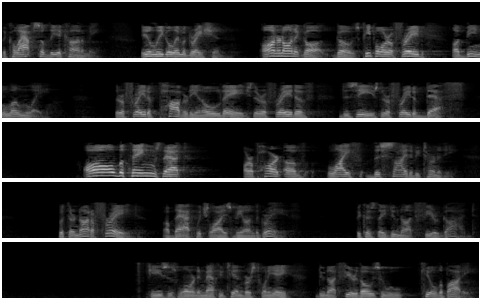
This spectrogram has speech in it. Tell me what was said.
the collapse of the economy, illegal immigration. On and on it goes. People are afraid of being lonely. They're afraid of poverty and old age. They're afraid of disease. They're afraid of death. All the things that are a part of life this side of eternity. But they're not afraid of that which lies beyond the grave because they do not fear God. Jesus warned in Matthew 10, verse 28 do not fear those who kill the body,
